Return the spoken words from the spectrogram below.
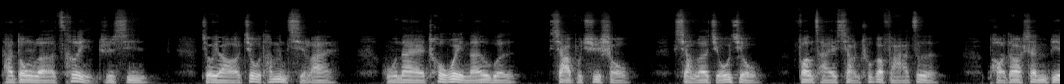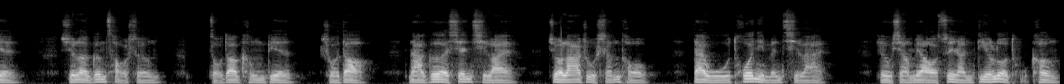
他动了恻隐之心，就要救他们起来，无奈臭味难闻，下不去手，想了久久，方才想出个法子，跑到山边寻了根草绳。走到坑边，说道：“哪个先起来，就拉住绳头，待吾拖你们起来。”刘香庙虽然跌落土坑，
